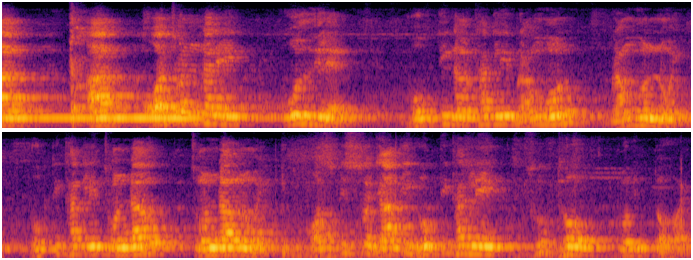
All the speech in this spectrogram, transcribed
আর আর অচণ্ডালে কোল দিলেন। ভক্তি না থাকলে ব্রাহ্মণ ব্রাহ্মণ নয়, ভক্তি থাকলে চণ্ডাল চণ্ডাল নয় অস্পৃশ্য জাতি ভক্তি থাকলে শুদ্ধ পবিত্র হয়।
